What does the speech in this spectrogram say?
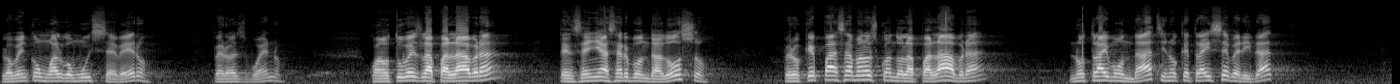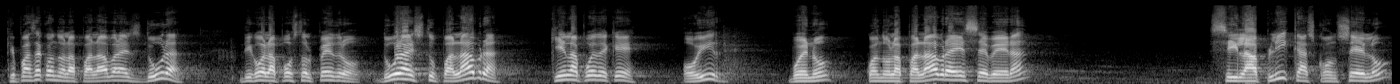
Lo ven como algo muy severo, pero es bueno. Cuando tú ves la palabra, te enseña a ser bondadoso. Pero ¿qué pasa, hermanos, cuando la palabra no trae bondad, sino que trae severidad? ¿Qué pasa cuando la palabra es dura? Dijo el apóstol Pedro, dura es tu palabra. ¿Quién la puede qué? Oír. Bueno, cuando la palabra es severa, si la aplicas con celo,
